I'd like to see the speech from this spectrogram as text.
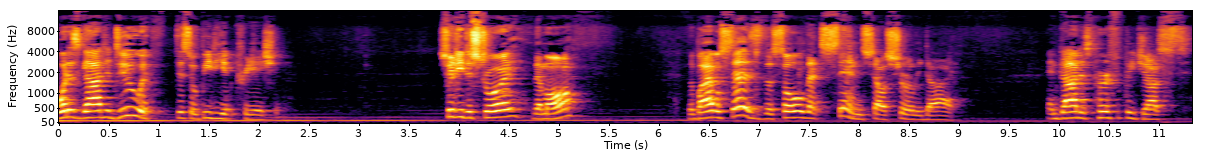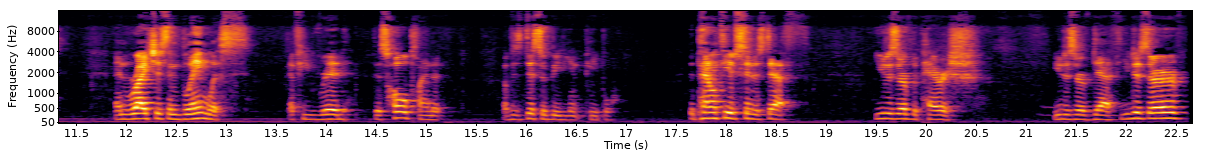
What is God to do with disobedient creation? Should he destroy them all? The Bible says, The soul that sins shall surely die. And God is perfectly just and righteous and blameless if he rid this whole planet of his disobedient people. The penalty of sin is death. You deserve to perish. You deserve death. You deserve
